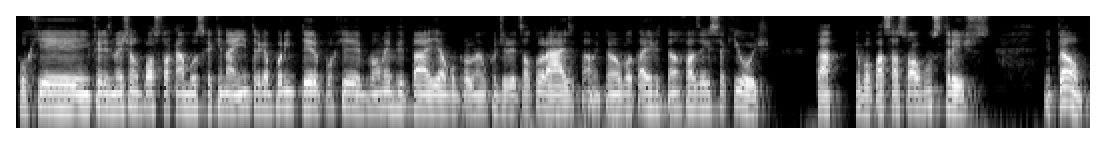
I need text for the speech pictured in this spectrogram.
Porque infelizmente eu não posso tocar a música aqui na íntegra por inteiro, porque vamos evitar aí algum problema com direitos autorais e tal. Então eu vou estar tá evitando fazer isso aqui hoje, tá? Eu vou passar só alguns trechos. Então,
